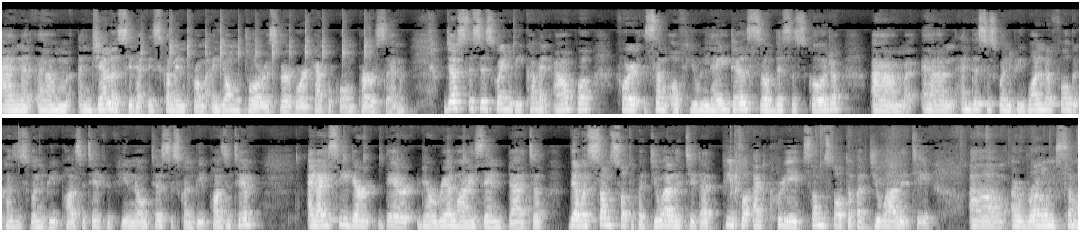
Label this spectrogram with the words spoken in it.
and um, and jealousy that is coming from a young Taurus, Virgo, or Capricorn person. Justice is going to be coming up for some of you ladies, so this is good. Um, and, and this is going to be wonderful because it's going to be positive. If you notice, it's going to be positive. And I see they're, they're, they're realizing that uh, there was some sort of a duality that people had created, some sort of a duality um, around some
